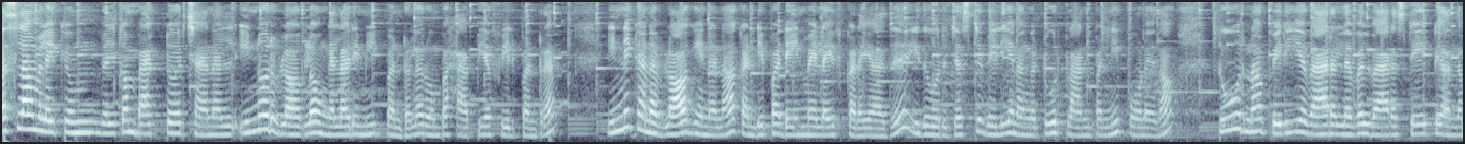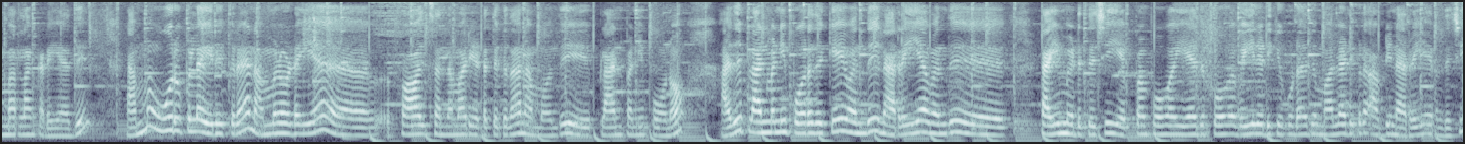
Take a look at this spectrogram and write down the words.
அஸ்லாம் அலைக்கும் welcome back to our channel இன்னொரு விலாகில் உங்கள் எல்லோரையும் மீட் பண்ணுறல ரொம்ப ஹாப்பியாக ஃபீல் பண்ணுறேன் இன்றைக்கான விலாக் என்னென்னா கண்டிப்பாக டெய்ன் மை லைஃப் கிடையாது. இது ஒரு ஜஸ்ட்டு வெளியே நாங்கள் டூர் பிளான் பண்ணி போனது தான் டூர்னால் பெரிய வேறு லெவல் வேறு ஸ்டேட்டு அந்த மாதிரிலாம் கிடையாது. நம்ம ஊருக்குள்ளே இருக்கிற நம்மளுடைய ஃபால்ஸ் அந்த மாதிரி இடத்துக்கு தான் நம்ம வந்து பிளான் பண்ணி போனோம். அது பிளான் பண்ணி போகிறதுக்கே வந்து நிறைய வந்து டைம் எடுத்துச்சு எப்போ போக ஏது போக வெயில் அடிக்கக்கூடாது மழை அடிக்கூடாது அப்படி நிறைய இருந்துச்சு.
